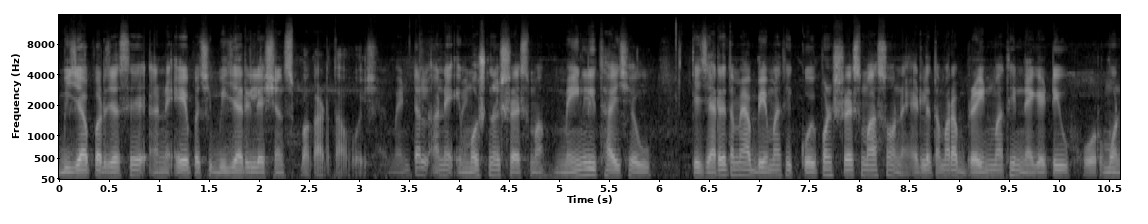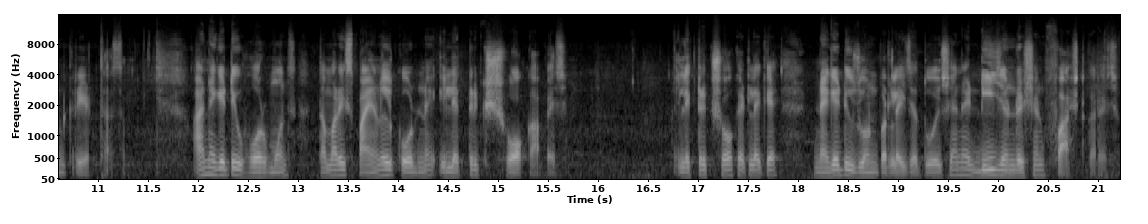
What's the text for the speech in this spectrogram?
બીજા પર જશે અને એ પછી બીજા રિલેશન્સ બગાડતા હોય છે. મેન્ટલ અને ઇમોશનલ સ્ટ્રેસમાં મેઇનલી થાય છે એવું કે જ્યારે તમે આ બેમાંથી કોઈ પણ સ્ટ્રેસમાં હશો ને, એટલે તમારા બ્રેઇનમાંથી નેગેટિવ હોર્મોન ક્રિએટ થશે. આ નેગેટિવ હોર્મોન્સ તમારી સ્પાઇનલ કોડને ઇલેક્ટ્રિક શોક આપે છે. ઇલેક્ટ્રિક શોક એટલે કે નેગેટિવ ઝોન પર લઈ જતું હોય છે અને ડીજનરેશન ફાસ્ટ કરે છે.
